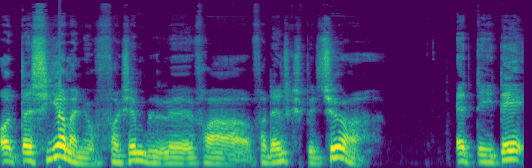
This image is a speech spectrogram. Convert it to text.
og der siger man jo for eksempel øh, fra, fra danske speditører, at det i dag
